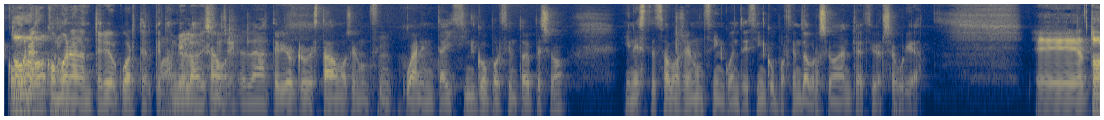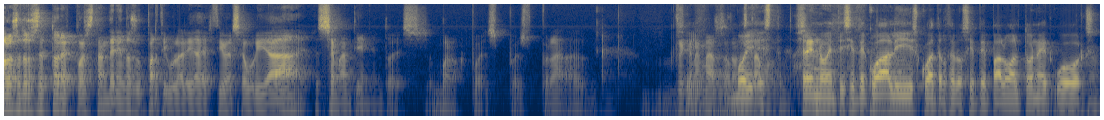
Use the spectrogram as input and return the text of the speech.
Como, en, como el anterior quarter, que Bueno, también lo avisamos. sí. En el anterior creo que estábamos en un cin- 45% de peso y en este estamos en un 55% aproximadamente de ciberseguridad. Eh, todos los otros sectores pues están teniendo sus particularidades. Ciberseguridad se mantiene. Entonces, bueno, pues, pues, pues nada, sé qué más. ¿dónde Voy, estamos? est- 397 Qualys, 407 Palo Alto Networks, Mm.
